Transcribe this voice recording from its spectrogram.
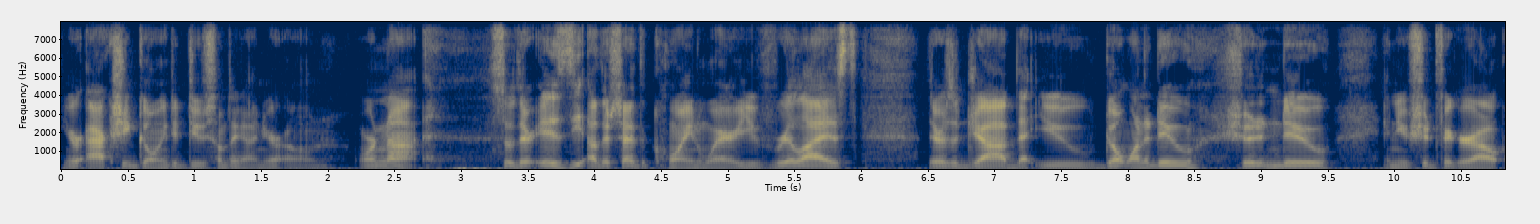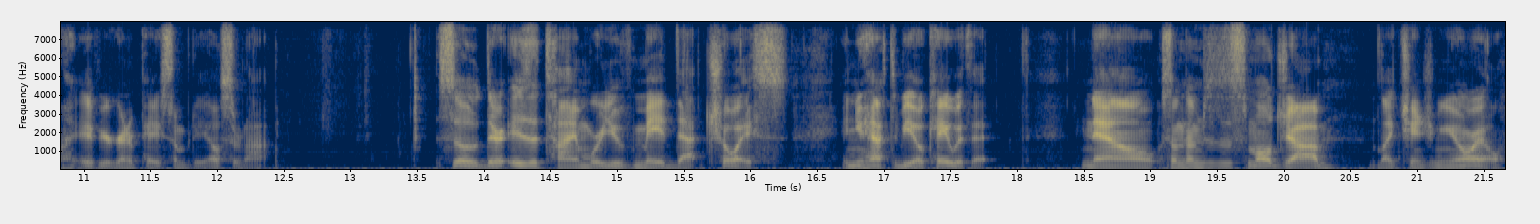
you're actually going to do something on your own or not. So there is the other side of the coin where you've realized there's a job that you don't want to do, shouldn't do, and you should figure out if you're going to pay somebody else or not. So there is a time where you've made that choice and you have to be okay with it. Now, sometimes it's a small job like changing your oil.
